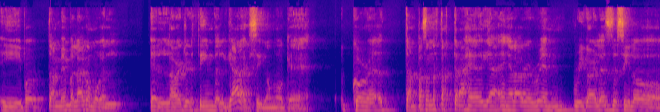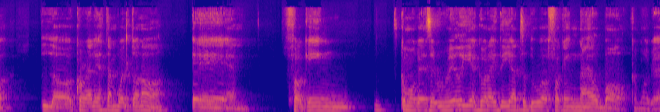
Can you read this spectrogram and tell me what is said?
y pues, también, ¿verdad? Como que el, el larger theme del Galaxy, como que están pasando estas tragedias en el Outer Rim, regardless de si lo, lo Corellia está envuelto o no. Eh, fucking. Como que es really a good idea to do a fucking Nile Ball. Como que.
